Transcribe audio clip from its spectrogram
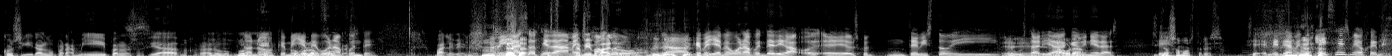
conseguir algo para mí, para la sociedad, mejorar? ¿O por no, no, que me ¿Cómo lo llame Buena? Fuente. Vale, bien. A mí la sociedad me chupa vale. un huevo. O sea, que me llame Buena Fuente y diga, "O- eh, Oscar, te he visto y me Eh, gustaría Laura, que vinieras. Sí. Ya somos tres. Sí, efectivamente, ese es mi objetivo.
